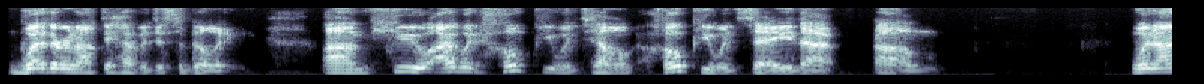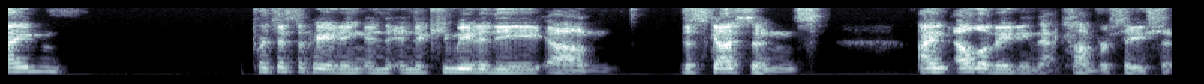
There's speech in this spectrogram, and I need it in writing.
whether or not they have a disability. Um, Hugh, I would hope you would tell, hope you would say that um, when I'm participating in, in the community um, discussions, I'm elevating that conversation,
